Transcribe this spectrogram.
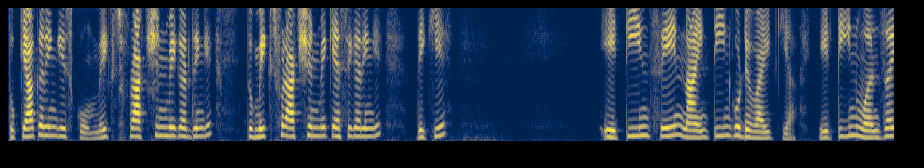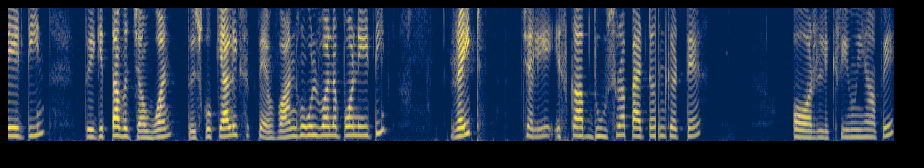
तो क्या करेंगे इसको? मिक्स्ड फ्रैक्शन में कर देंगे। तो मिक्स्ड फ्रैक्शन में कैसे करेंगे? देखिए 18 से 19 को डिवाइड किया। 18 वन ज़ा एटीन तो ये कितना बचा? वन तो इसको क्या लिख सकते हैं? One whole one upon eighteen right चलिए, इसका आप दूसरा पैटर्न करते हैं। और लिख रही हूँ यहाँ पे।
